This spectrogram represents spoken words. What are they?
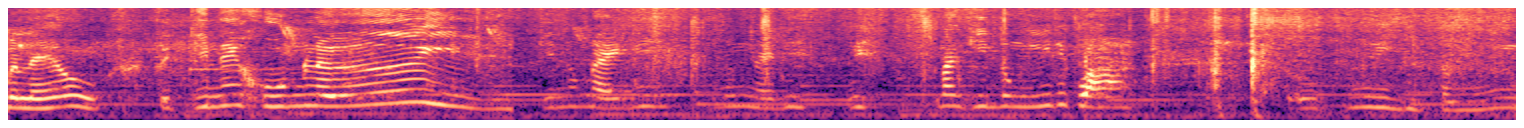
มาแล้ว จะกินให้คุ้มเลย กินตรงไหนดีกิตรงไหนดีนี่มากินตรงนี้ดีกว่านี่ตรงนี้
